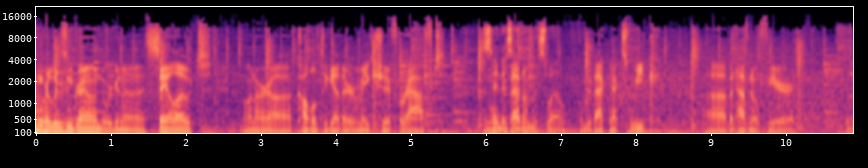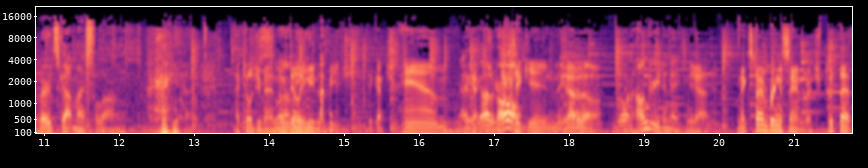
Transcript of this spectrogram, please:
We're losing ground. We're gonna sail out on our uh, cobbled together makeshift raft. And Send us out on the swell. We'll be back next week, uh, but have no fear. The birds got my salami. yeah. I told you, man. No deli meat at the beach. They got your ham. They They, got it your all. Chicken. They got it all. I'm going hungry tonight. Yeah. Next time, bring a sandwich. Put that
